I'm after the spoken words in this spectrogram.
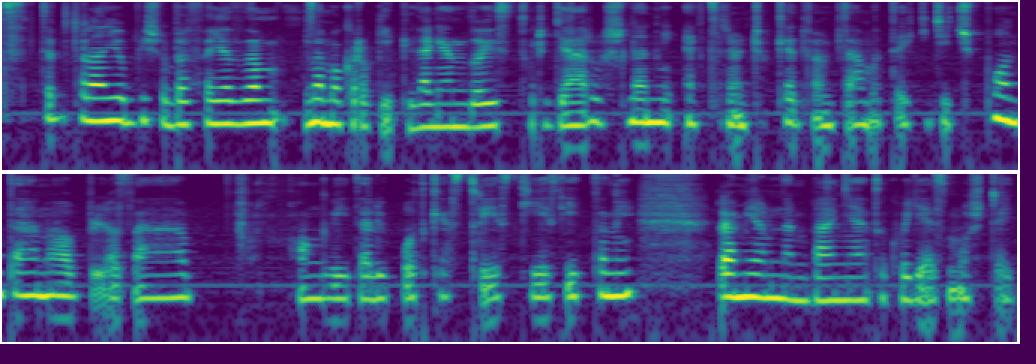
Szerintem talán jobb is, ha befejezem. Nem akarok itt legendai sztorigyáros lenni, egyszerűen csak kedvem támadt egy kicsit spontánabb, lazább, hangvételű podcast részt készíteni. Remélem nem bánjátok, hogy ez most egy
